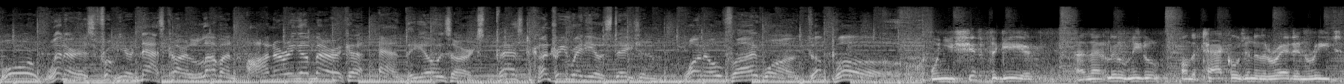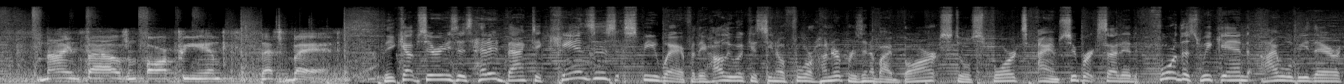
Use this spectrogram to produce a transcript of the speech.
more winners from your NASCAR loving, honoring America and the Ozarks' best country radio station, 1051 The Bull. When you shift the gear and that little needle on the tach goes into the red and reads 9,000 RPM, that's bad. The Cup Series is headed back to Kansas Speedway for the Hollywood Casino 400 presented by Barstool Sports. I am super excited for this weekend. I will be there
